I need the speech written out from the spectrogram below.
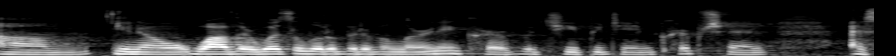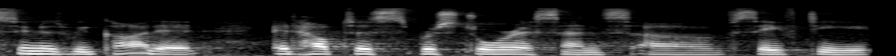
um, you know, while there was a little bit of a learning curve with GPG encryption, as soon as we got it, it helped us restore a sense of safety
